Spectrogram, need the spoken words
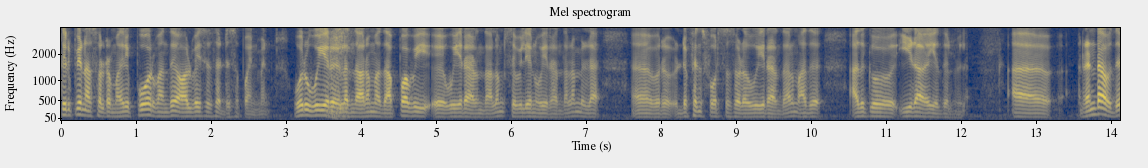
திருப்பியும் நான் சொல்கிற மாதிரி போர் வந்து ஆல்வேஸ் இஸ் அ டிசப்பாயின்மெண்ட் ஒரு உயிர் இழந்தாலும் அது அப்பாவி உயிராக இருந்தாலும் சிவிலியன் உயிராக இருந்தாலும் இல்லை ஒரு டிஃபென்ஸ் ஃபோர்ஸஸோட உயிராக இருந்தாலும் அது அதுக்கு ஈடாக எதுவும் இல்லை ரெண்டாவது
